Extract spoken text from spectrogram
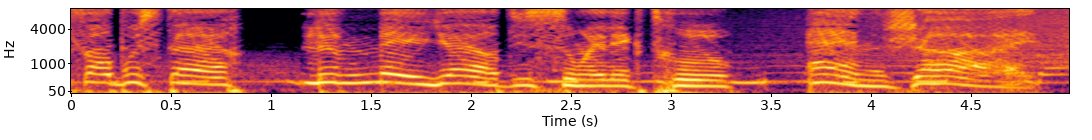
Before Booster, le meilleur du son électro. Enjoy!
